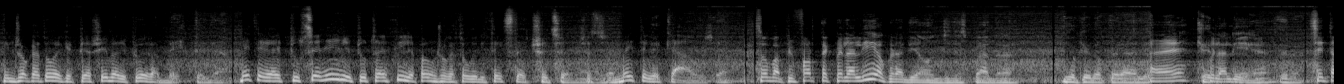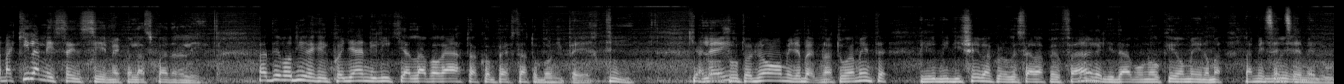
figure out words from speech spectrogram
il giocatore che piaceva di più era Bettega. Bettega era il più sereno, il più tranquillo e poi un giocatore di testa eccezionale. Bettega è causa. Insomma, più forte quella lì o quella di oggi di squadra? Io credo quella lì. Eh? Credo quella lì, eh? Senta, ma chi l'ha messa insieme quella squadra lì? Ma devo dire che in quegli anni lì chi ha lavorato ha sempre stato Boniperti. Chi ha lei? conosciuto gli uomini, beh, naturalmente mi diceva quello che stava per fare, gli dava un ok o meno, ma l'ha messa Lui- insieme lui.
